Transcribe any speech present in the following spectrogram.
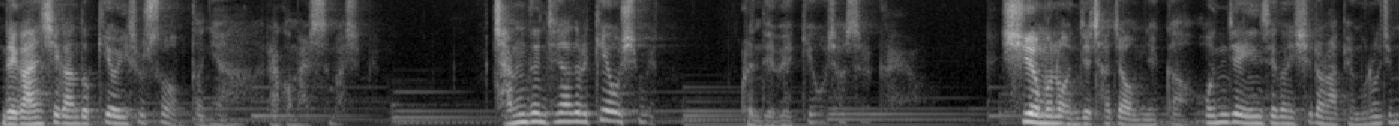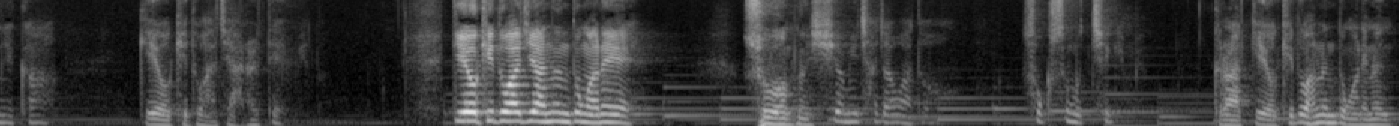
내가 한 시간도 깨어 있을 수 없더냐라고 말씀하십니다. 잠든 제자들을 깨우십니다. 그런데 왜 깨우셨을까요? 시험은 언제 찾아옵니까? 언제 인생은 시련 앞에 무너집니까? 깨어 기도하지 않을 때입니다. 깨어 기도하지 않는 동안에 수없는 시험이 찾아와도 속수무책입니다. 그러나 깨어 기도하는 동안에는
